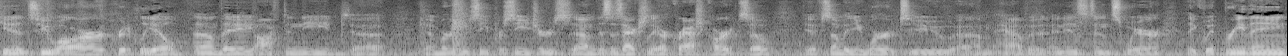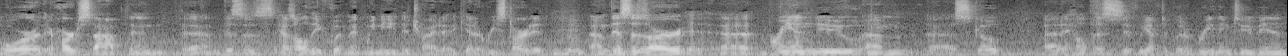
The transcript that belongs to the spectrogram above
kids who are critically ill, um, they often need uh, emergency procedures. Um, this is actually our crash cart. So, if somebody were to um, have a, an instance where they quit breathing or their heart stopped, then the, this is has all the equipment we need to try to get it restarted. Um, this is our uh, brand new um, uh, scope uh, to help us if we have to put a breathing tube in.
